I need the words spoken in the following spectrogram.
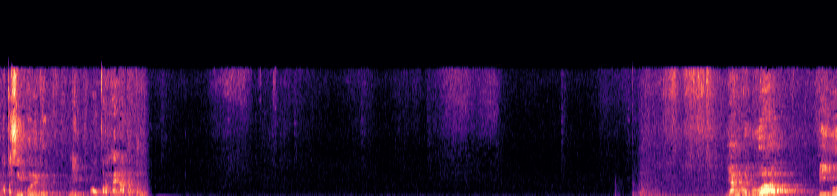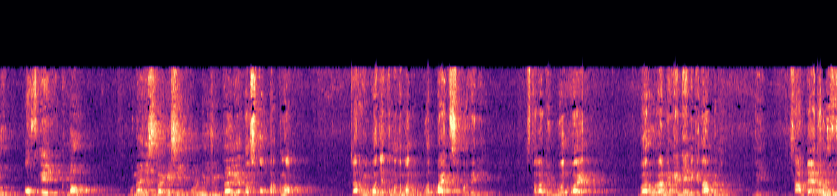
atau simpul itu. Nih overhand atau tum yang kedua figure of a knot gunanya sebagai simpul di ujung tali atau stopper knot cara membuatnya teman-teman buat bait seperti ini. Setelah dibuat bait baru runningannya ini kita ambil. Nih sampai ada loop.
